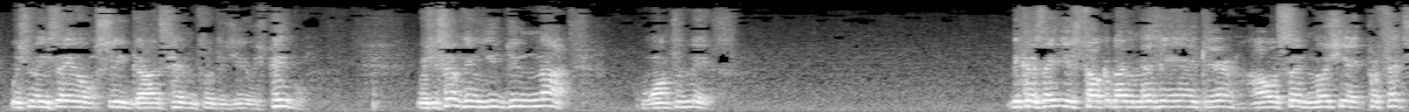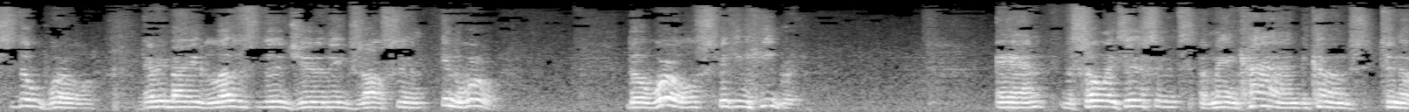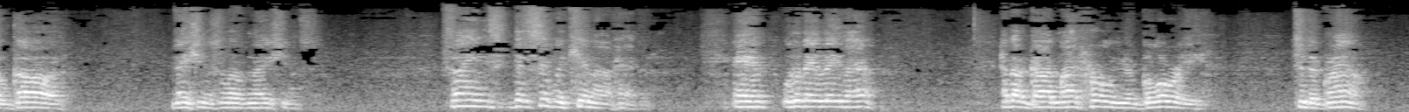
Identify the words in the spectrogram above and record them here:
which means they don't see God's heaven for the Jewish people, which is something you do not want to miss. Because they just talk about the Messianic era. All of a sudden, Moshe perfects the world. Everybody loves the Jew and exalts him in the world the world speaking Hebrew. And the sole existence of mankind becomes to know God. Nations love nations. Things that simply cannot happen. And what do they leave out? How about God might hurl your glory to the ground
